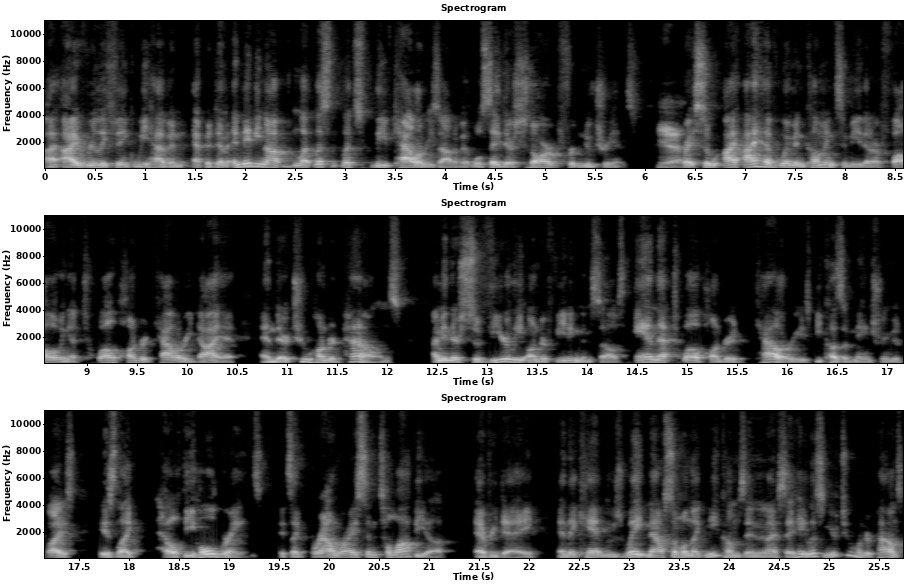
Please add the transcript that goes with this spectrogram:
I, I, really think we have an epidemic, and maybe not. Let, us let's, let's leave calories out of it. We'll say they're starved for nutrients. Yeah. Right. So I, I have women coming to me that are following a 1,200 calorie diet, and they're 200 pounds. I mean, they're severely underfeeding themselves, and that 1,200 calories, because of mainstream advice, is like healthy whole grains. It's like brown rice and tilapia every day, and they can't lose weight. Now, someone like me comes in, and I say, "Hey, listen, you're 200 pounds.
